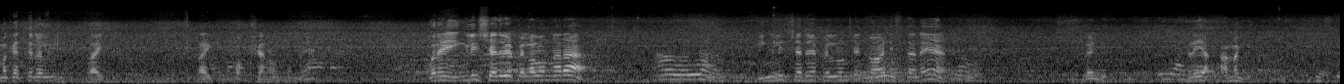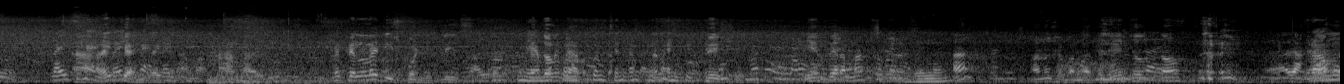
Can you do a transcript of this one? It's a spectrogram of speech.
మా కత్తెరలకి బాయ్ రైట్ ఒక క్షణం ఉందండి ఒరే ఇంగ్లీష్ చదివే పిల్లలు ఉన్నారా? ఇంగ్లీష్ చదివే పిల్లలు ఉంటే కార్డు ఇస్తానే. రండి. అమ్మకి. రైట్. అమ్మ, పిల్లలే తీసుకోండి ప్లీజ్. ఏం పేరమ్మా? అనూష బంగారు ఏం చదువుతావు? రాము.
